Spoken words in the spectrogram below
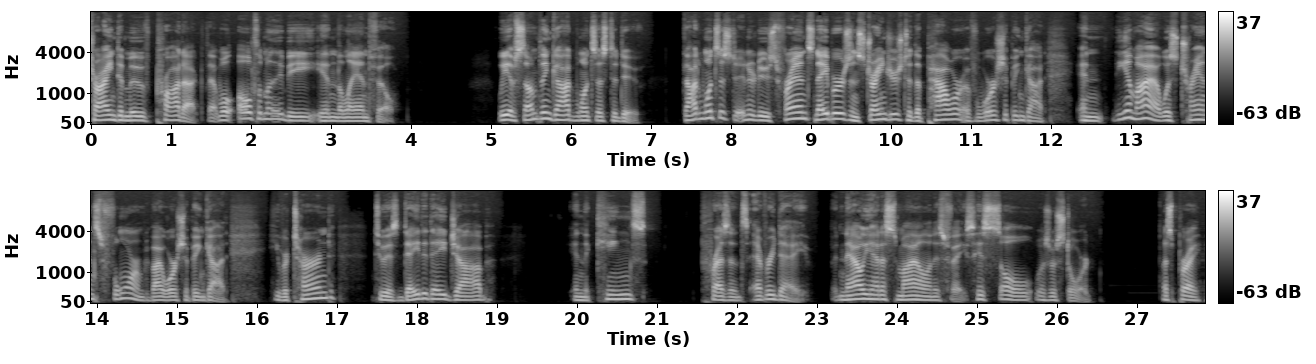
trying to move product that will ultimately be in the landfill. We have something God wants us to do. God wants us to introduce friends, neighbors, and strangers to the power of worshiping God. And Nehemiah was transformed by worshiping God. He returned to his day to day job in the king's presence every day, but now he had a smile on his face. His soul was restored. Let's pray.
